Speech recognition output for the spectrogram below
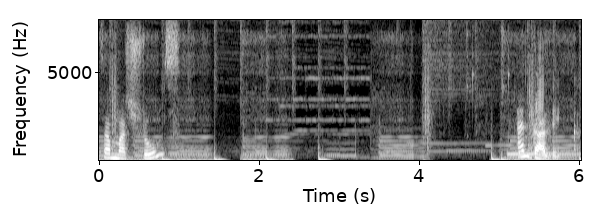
some mushrooms and garlic.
